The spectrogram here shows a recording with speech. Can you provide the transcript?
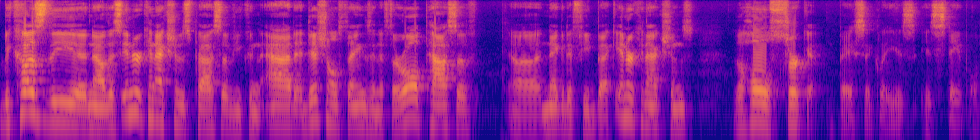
because the uh, now this interconnection is passive, you can add additional things, and if they're all passive uh, negative feedback interconnections, the whole circuit basically is, is stable,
